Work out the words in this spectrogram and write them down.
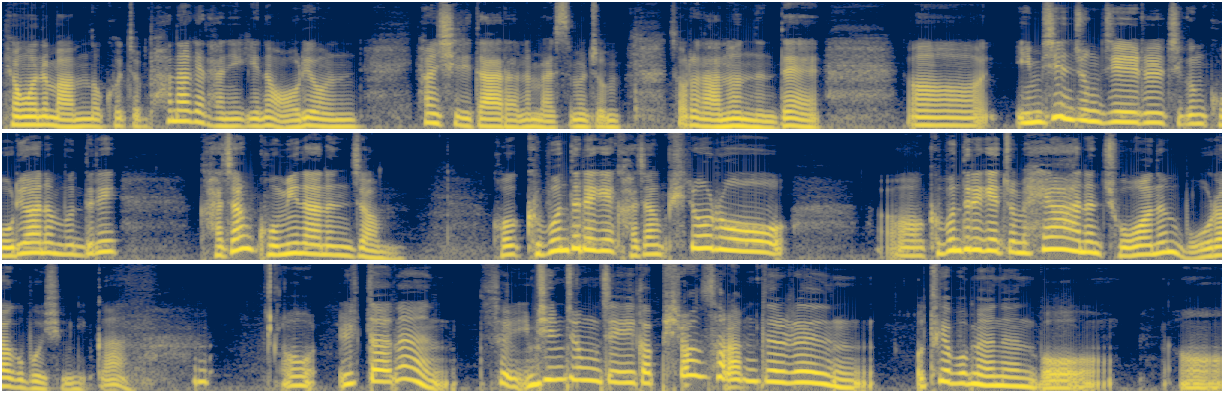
병원을 마음 놓고 좀 편하게 다니기는 어려운 현실이다라는 말씀을 좀 서로 나눴는데 어 임신 중지를 지금 고려하는 분들이 가장 고민하는 점 거, 그분들에게 가장 필요로 어 그분들에게 좀 해야 하는 조언은 뭐라고 보십니까? 어 일단은 임신 중지가 필요한 사람들은 어떻게 보면은 뭐 어,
